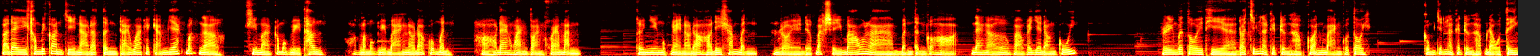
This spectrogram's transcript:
Ở đây không biết có anh chị nào đã từng trải qua cái cảm giác bất ngờ khi mà có một người thân hoặc là một người bạn nào đó của mình, họ đang hoàn toàn khỏe mạnh. Tự nhiên một ngày nào đó họ đi khám bệnh, rồi được bác sĩ báo là bệnh tình của họ đang ở vào cái giai đoạn cuối riêng với tôi thì à, đó chính là cái trường hợp của anh bạn của tôi. Cũng chính là cái trường hợp đầu tiên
